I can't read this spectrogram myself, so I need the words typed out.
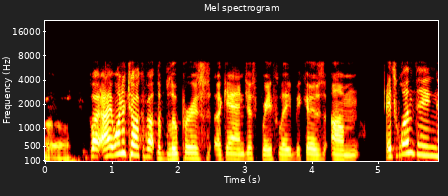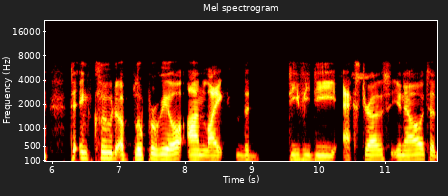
Oh. But I want to talk about the bloopers again, just briefly, because um, it's one thing to include a blooper reel on like the DVD extras, you know, to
